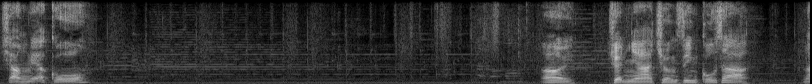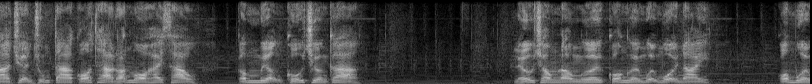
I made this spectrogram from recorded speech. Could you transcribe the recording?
chẳng lẽ cố? Ơi, chuyện nhà trường dinh cố ra là chuyện chúng ta có thể đoán mò hay sao? Câm miệng cố trường ca. Nếu trong lòng ngươi có người muội muội này, có muội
